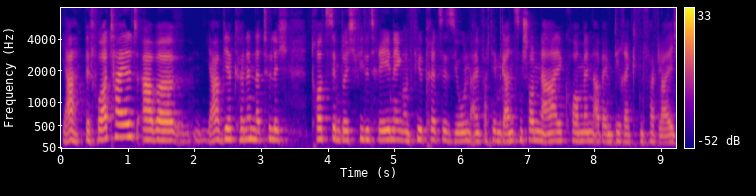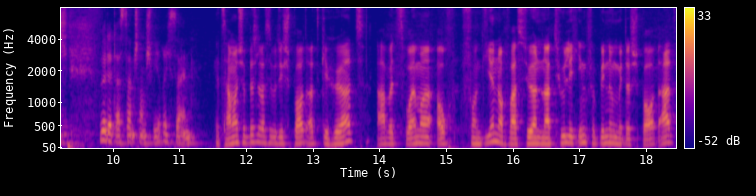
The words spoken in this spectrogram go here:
ja, bevorteilt. Aber ja, wir können natürlich trotzdem durch viel Training und viel Präzision einfach dem Ganzen schon nahe kommen, aber im direkten Vergleich würde das dann schon schwierig sein. Jetzt haben wir schon ein bisschen was über die Sportart gehört, aber jetzt wollen wir auch von dir noch was hören, natürlich in Verbindung mit der Sportart.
